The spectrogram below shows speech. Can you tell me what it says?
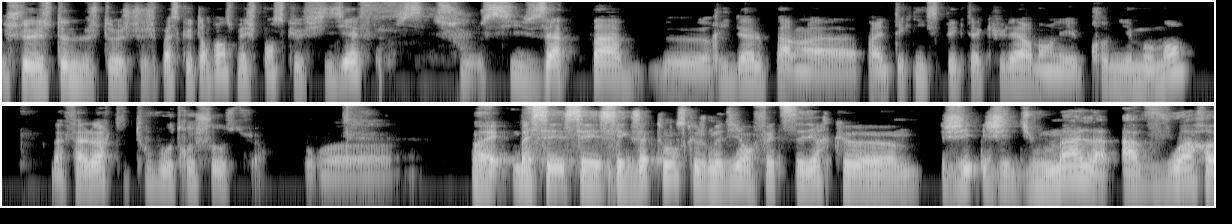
je, je, je, je, sais pas ce que tu en penses, mais je pense que Fiziev, s'il zappe pas euh, Riddle par, euh, par une technique spectaculaire dans les premiers moments, va falloir qu'il trouve autre chose, tu vois. Euh... Ouais, bah c'est exactement ce que je me dis en fait, c'est-à-dire que j'ai du mal à voir,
